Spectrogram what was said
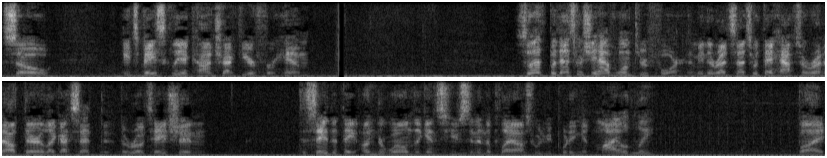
So it's basically a contract year for him. So that's but that's what you have one through four. I mean, the Reds that's what they have to run out there. Like I said, the, the rotation. To say that they underwhelmed against Houston in the playoffs would be putting it mildly. But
